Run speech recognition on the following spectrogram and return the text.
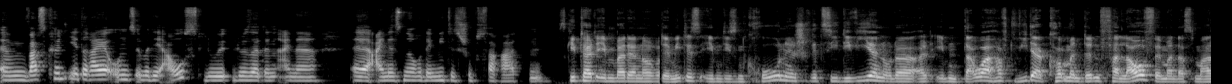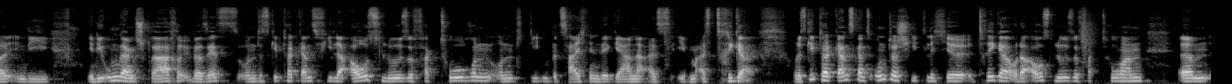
Ähm, was könnt ihr drei uns über die Auslöser denn einer eines Neurodermitis-Schubs verraten. Es gibt halt eben bei der Neurodermitis eben diesen chronisch rezidivieren oder halt eben dauerhaft wiederkommenden Verlauf, wenn man das mal in die in die Umgangssprache übersetzt. Und es gibt halt ganz viele Auslösefaktoren und die bezeichnen wir gerne als eben als Trigger. Und es gibt halt ganz, ganz unterschiedliche Trigger oder Auslösefaktoren ähm,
